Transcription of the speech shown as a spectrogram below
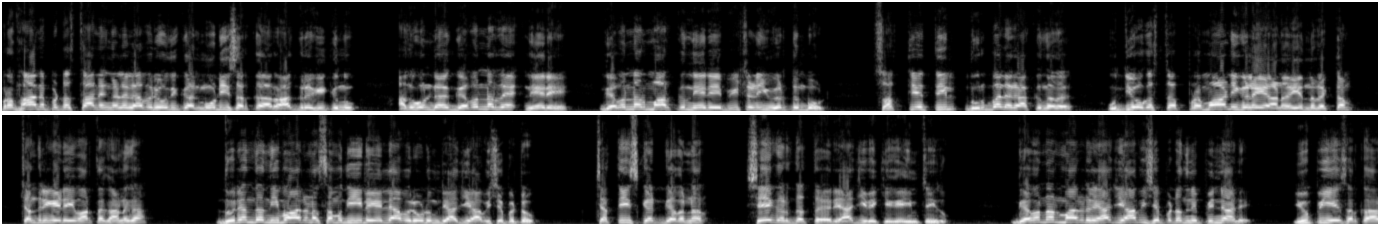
പ്രധാനപ്പെട്ട സ്ഥാനങ്ങളിൽ അവരോധിക്കാൻ മോഡി സർക്കാർ ആഗ്രഹിക്കുന്നു. അതുകൊണ്ട് ഗവർണറെ നേരെ ഗവർണർമാർക്ക് നേരെ ഭീഷണി ഉയർത്തുമ്പോൾ സത്യത്തിൽ ദുർബലരാക്കുന്നത് ഉദ്യോഗസ്ഥ പ്രമാണികളെയാണ് എന്ന് വ്യക്തം. ചന്ദ്രികയുടെ വാർത്ത കാണുക. ദുരന്ത നിവാരണ സമിതിയിലെ എല്ലാവരോടും രാജി ആവശ്യപ്പെട്ടു. ഛത്തീസ്ഗഡ് ഗവർണർ ശേഖർ ദത്ത് രാജിവെക്കുകയും ചെയ്തു. ഗവർണർമാരുടെ രാജി ആവശ്യപ്പെട്ടതിന് പിന്നാലെ യു പി എ സർക്കാർ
